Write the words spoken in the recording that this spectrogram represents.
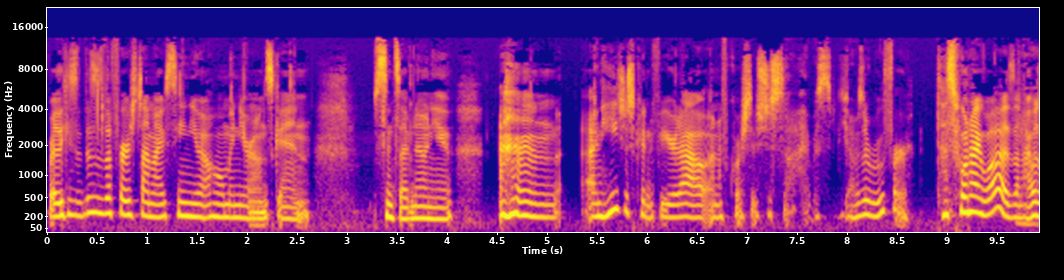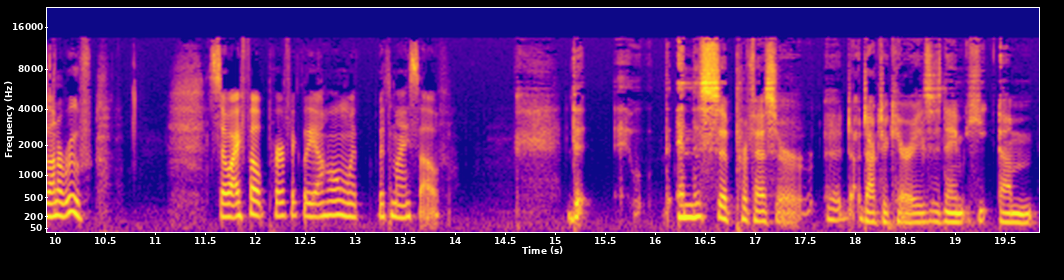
Where he said, "This is the first time I've seen you at home in your own skin since I've known you," and and he just couldn't figure it out. And of course, it was just I was I was a roofer. That's what I was, and I was on a roof. So I felt perfectly at home with, with myself. The, and this uh, professor, uh, Dr. Kerry is his name, he, um,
